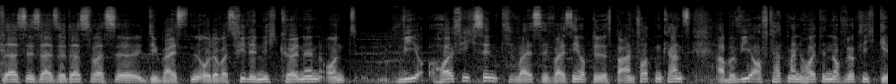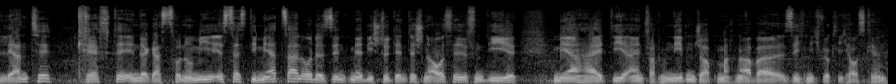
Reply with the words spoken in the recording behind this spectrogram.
Das ist also das, was äh, die meisten oder was viele nicht können und wie häufig sind, weiß, ich weiß nicht, ob du das beantworten kannst, aber wie oft hat man heute noch wirklich gelernte Kräfte in der Gastronomie? Ist das die Mehrzahl oder sind mehr die studentischen Aushilfen die Mehrheit, die einfach einen Nebenjob machen, aber sich nicht wirklich auskennen?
